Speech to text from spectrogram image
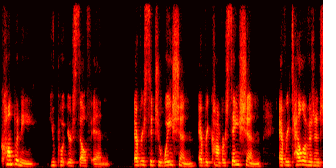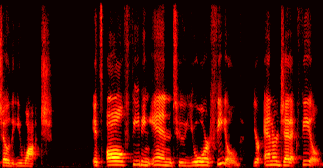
company you put yourself in, every situation, every conversation, every television show that you watch. It's all feeding into your field, your energetic field.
